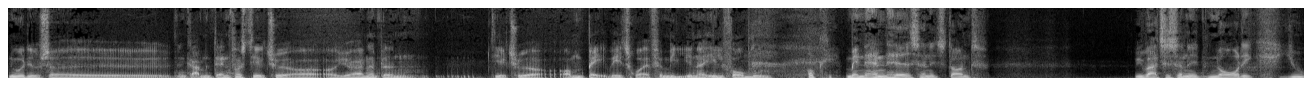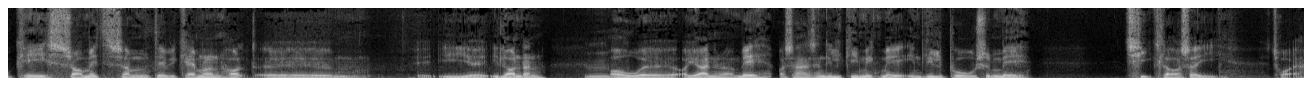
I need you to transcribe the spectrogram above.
Nu er det jo så øh, den gamle Danfoss-direktør, og, og Jørgen er blevet direktør om bagved, tror jeg, familien og hele formuen. Okay. Men han havde sådan et stunt. Vi var til sådan et Nordic UK Summit, som David Cameron holdt øh, i, øh, i London. Mm. Og, øh, og Jørgen var med, og så har han sådan en lille gimmick med en lille pose med 10 klodser i, tror jeg.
